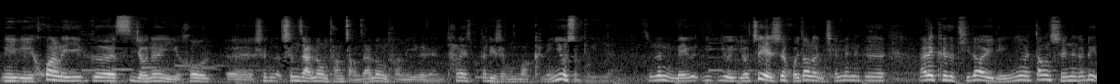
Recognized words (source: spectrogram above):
你你换了一个四九年以后，呃，生生在弄堂长在弄堂的一个人，他的历史风貌肯定又是不一样。所以说，每个有有，这也是回到了你前面那个艾利克斯提到一点，因为当时那个内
